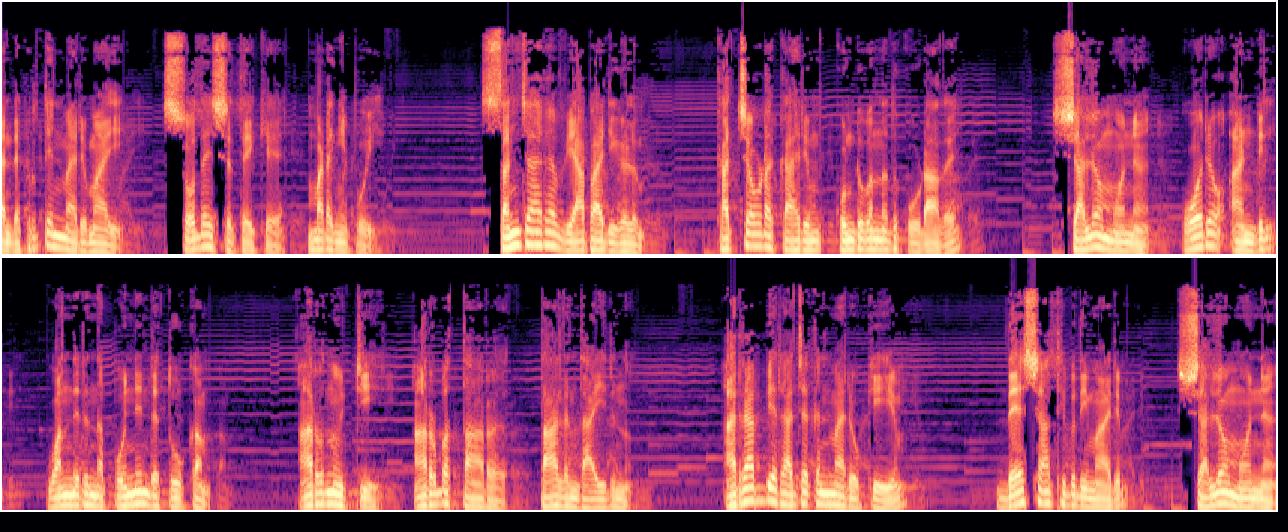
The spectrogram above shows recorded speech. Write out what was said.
തന്റെ ഭൃത്യന്മാരുമായി സ്വദേശത്തേക്ക് മടങ്ങിപ്പോയി. സഞ്ചാര വ്യാപാരികളും കച്ചവടക്കാരും കൊണ്ടുവന്നത് കൂടാതെ ശലോമോന് ഓരോ ആണ്ടിൽ വന്നിരുന്ന പൊന്നിന്റെ തൂക്കം അറുന്നൂറ്റി അറുപത്താറ് താലന്തായിരുന്നു. അരാബ്യ രാജാക്കന്മാരൊക്കെയും ദേശാധിപതിമാരും ശലോമോന്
